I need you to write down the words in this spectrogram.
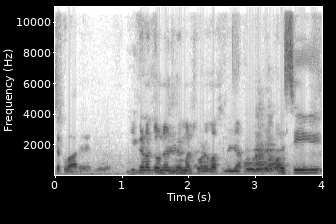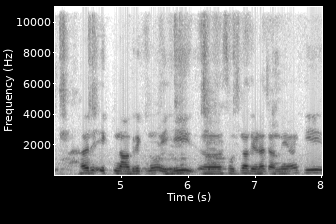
ਚੁਕਵਾ ਰਹੇ ਹਾਂ ਜੀ ਉਹਨਾਂ ਦਾ। ਕੀ ਕਹਿਣਾ ਚਾਹੁੰਦੇ ਹੋ ਜਿਹੜੇ ਮਛਵਾੜੇ ਵਾਸੀ ਨੇ ਜਾਂ ਹੋਰ ਜਿਹੜੇ ਅਸੀਂ ਹਰ ਇੱਕ ਨਾਗਰਿਕ ਨੂੰ ਇਹੀ ਅ, ਸੂਚਨਾ ਦੇਣਾ ਚਾਹੁੰਦੇ ਹਾਂ ਕਿ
